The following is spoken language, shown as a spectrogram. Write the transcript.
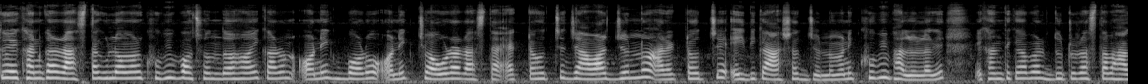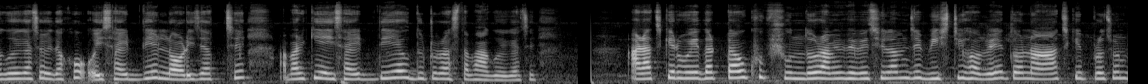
তো এখানকার রাস্তাগুলো আমার খুবই পছন্দ হয়, কারণ অনেক বড়, অনেক চওড়া রাস্তা। একটা হচ্ছে যাওয়ার জন্য আর একটা হচ্ছে এই দিকে আসার জন্য। মানে খুবই ভালো লাগে। এখান থেকে আবার দুটো রাস্তা ভাগ হয়ে গেছে। ওই দেখো, ওই সাইড দিয়ে লরি যাচ্ছে, আবার কি এই সাইড দিয়েও দুটো রাস্তা ভাগ হয়ে গেছে। আর আজকের ওয়েদারটাও খুব সুন্দর। আমি ভেবেছিলাম যে বৃষ্টি হবে। তো না, আজকে প্রচণ্ড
